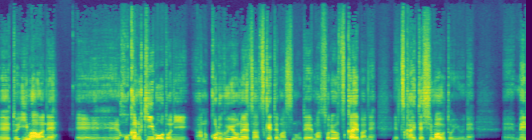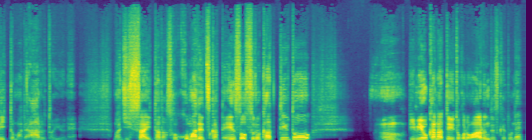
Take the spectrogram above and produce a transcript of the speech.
えっ、ー、と、今はね、えー、他のキーボードに、あの、コルグ用のやつは付けてますので、まあ、それを使えばね、使えてしまうというね、え、メリットまであるというね。まあ、実際、ただそこまで使って演奏するかっていうと、うん、微妙かなっていうところはあるんですけどね。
